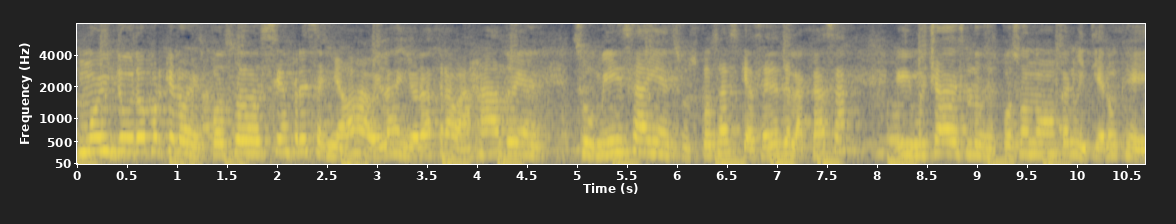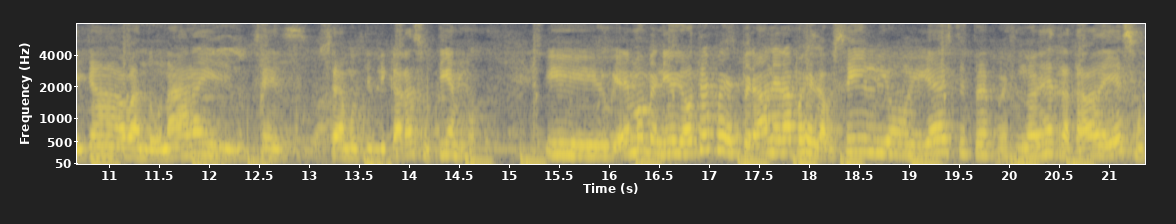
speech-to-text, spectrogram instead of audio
muy duro porque los esposos siempre enseñaban a ver a la señora trabajando en su misa y en sus cosas que hace desde la casa y muchas veces los esposos no permitieron que ella abandonara y se, se multiplicara su tiempo y hemos venido y otras pues esperaban era pues el auxilio y esto, entonces pues no se trataba de eso.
